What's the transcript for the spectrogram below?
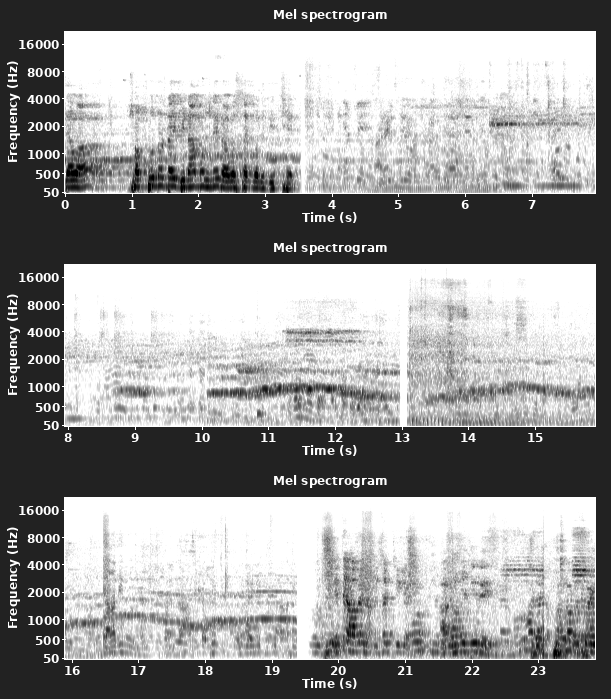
দেওয়া সম্পূর্ণটাই বিনামূল্যে ব্যবস্থা করে দিচ্ছেন। যেতে হবে না প্রেশার ঠিক আছে। আগামী দিনে সবসময়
